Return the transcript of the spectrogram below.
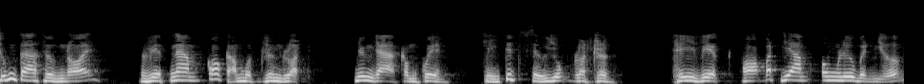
Chúng ta thường nói Việt Nam có cả một rừng luật, nhưng nhà cầm quyền chỉ thích sử dụng luật rừng. Thì việc họ bắt giam ông Lưu Bình Nhưỡng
